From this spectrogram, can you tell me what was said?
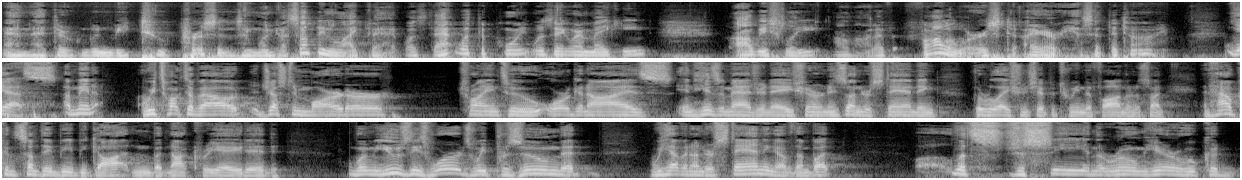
and that there wouldn't be two persons in one God. Something like that. Was that what the point was they were making? Obviously, a lot of followers to Arius at the time. Yes. I mean, we talked about Justin Martyr trying to organize in his imagination or in his understanding the relationship between the Father and the Son. And how can something be begotten but not created? When we use these words, we presume that we have an understanding of them, but uh, let's just see in the room here who could,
